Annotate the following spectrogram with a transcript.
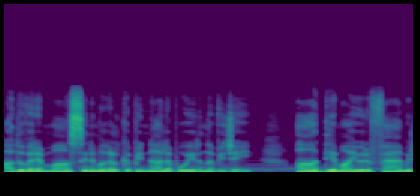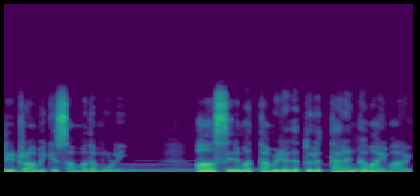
അതുവരെ മാ സിനിമകൾക്ക് പിന്നാലെ പോയിരുന്ന വിജയ് ആദ്യമായി ഒരു ഫാമിലി ഡ്രാമയ്ക്ക് സമ്മതം മൂളി. ആ സിനിമ തമിഴകത്തൊരു തരംഗമായി മാറി.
